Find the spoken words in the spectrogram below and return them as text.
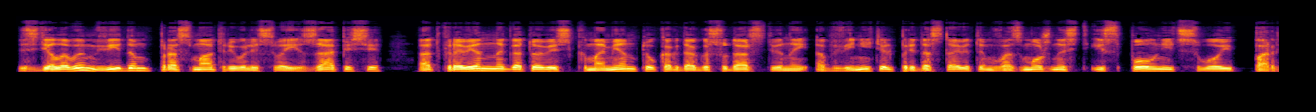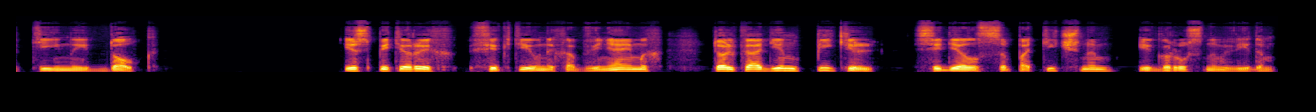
с деловым видом просматривали свои записи, откровенно готовясь к моменту, когда государственный обвинитель предоставит им возможность исполнить свой партийный долг. Из пятерых фиктивных обвиняемых только один Пикель сидел с апатичным и грустным видом.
